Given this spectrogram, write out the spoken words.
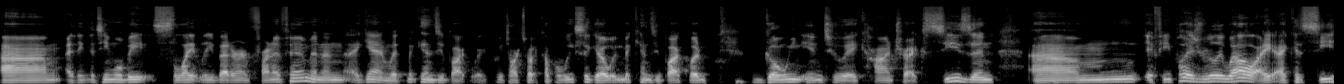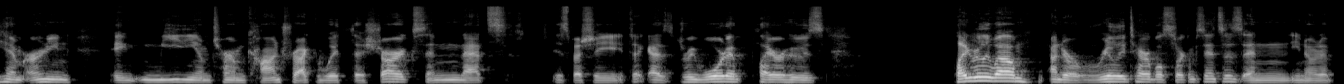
um, I think the team will be slightly better in front of him. And then again, with Mackenzie Blackwood, we talked about a couple weeks ago with Mackenzie Blackwood going into a contract season. Um, if he plays really well, I, I could see him earning a medium term contract with the Sharks. And that's especially to, as to reward a player who's played really well under really terrible circumstances and you know to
